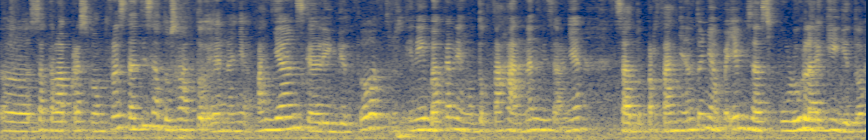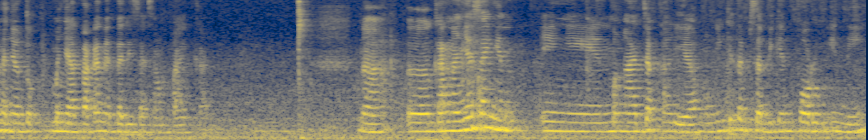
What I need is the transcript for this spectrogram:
e, setelah press conference nanti satu-satu ya nanya panjang sekali gitu. Terus ini bahkan yang untuk tahanan misalnya satu pertanyaan tuh nyampe bisa 10 lagi gitu hanya untuk menyatakan yang tadi saya sampaikan. Nah e, karenanya saya ingin ingin mengajak kali ya mungkin kita bisa bikin forum ini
